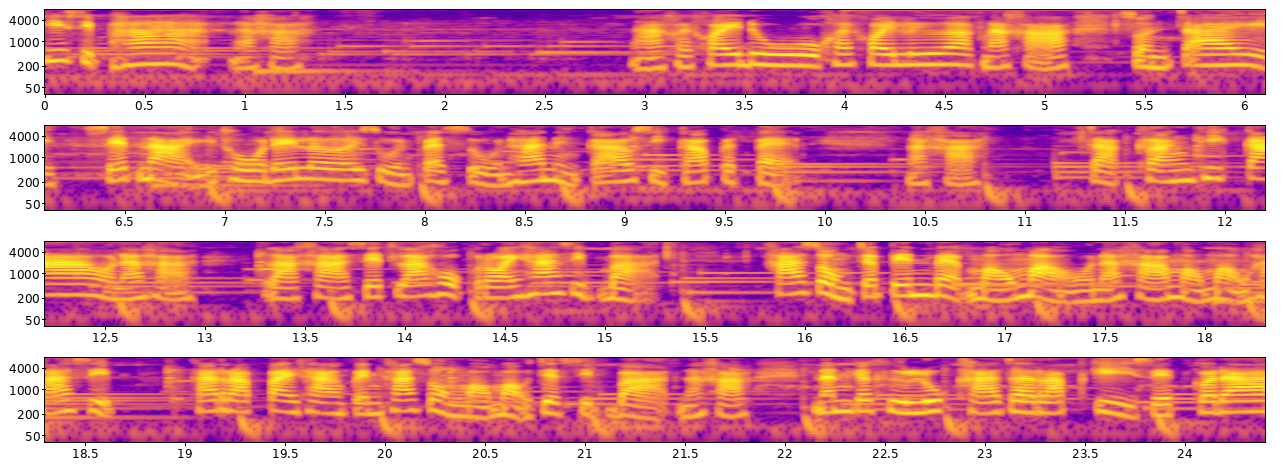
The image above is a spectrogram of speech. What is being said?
ที่ 15 นะคะนะค่อยๆดูค่อยๆเลือกนะคะ สนใจเซตไหนโทรได้เลย 0805194988 นะคะ จากครั้งที่ 9 นะคะ ราคาเซตละ 650 บาท ค่าส่งจะเป็นแบบเหมาเหมานะคะเหมาเหมา50ถ้ารับไปลายทางเป็นค่าส่งเหมาเหมา70 บาทนะคะ นั่นก็คือลูกค้าจะรับกี่เซตก็ได้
